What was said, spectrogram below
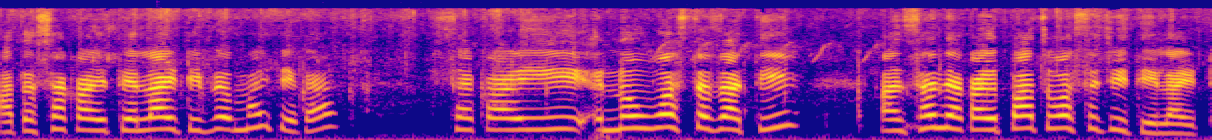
आता सकाळी ते लाईटी माहिती आहे का? सकाळी नऊ वाजता जाती आणि संध्याकाळी पाच वाजताच येते लाइट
